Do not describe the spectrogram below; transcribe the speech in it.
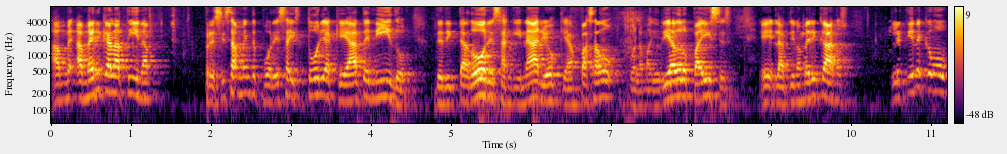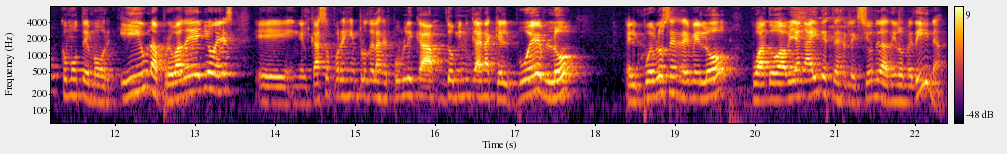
América Latina, precisamente por esa historia que ha tenido de dictadores sanguinarios que han pasado por la mayoría de los países eh, latinoamericanos, le tiene como, como temor. Y una prueba de ello es, eh, en el caso, por ejemplo, de la República Dominicana, que el pueblo, el pueblo se reveló cuando habían ahí desde reelección de Danilo Medina.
